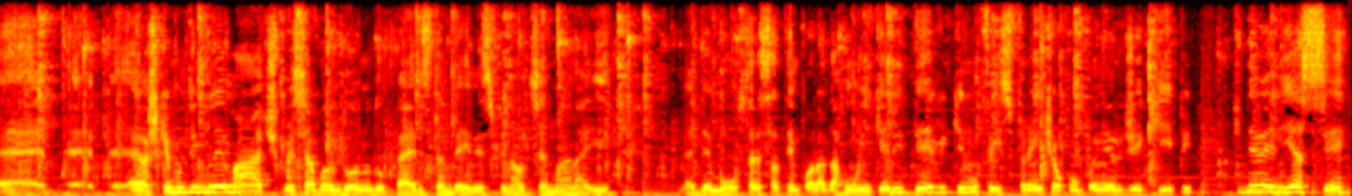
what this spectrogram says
é, é, eu acho que é muito emblemático esse abandono do Pérez também nesse final de semana aí. É, demonstra essa temporada ruim que ele teve, que não fez frente ao companheiro de equipe, que deveria ser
